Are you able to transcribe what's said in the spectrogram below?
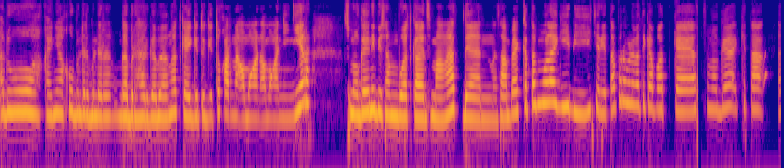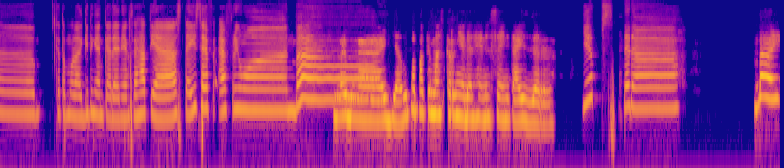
aduh kayaknya aku bener-bener nggak berharga banget kayak gitu-gitu karena omongan-omongan nyinyir. Semoga ini bisa membuat kalian semangat dan sampai ketemu lagi di cerita problematika podcast. Semoga kita eh, ketemu lagi dengan keadaan yang sehat ya. Stay safe everyone. Bye. Bye bye. Jangan lupa pakai maskernya dan hand sanitizer. Yups, dadah Bye.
